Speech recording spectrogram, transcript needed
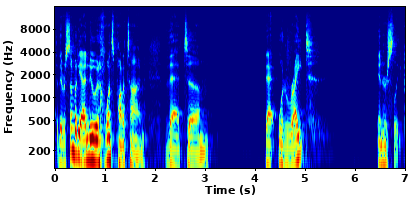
There was somebody I knew once upon a time that um, that would write in her sleep.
